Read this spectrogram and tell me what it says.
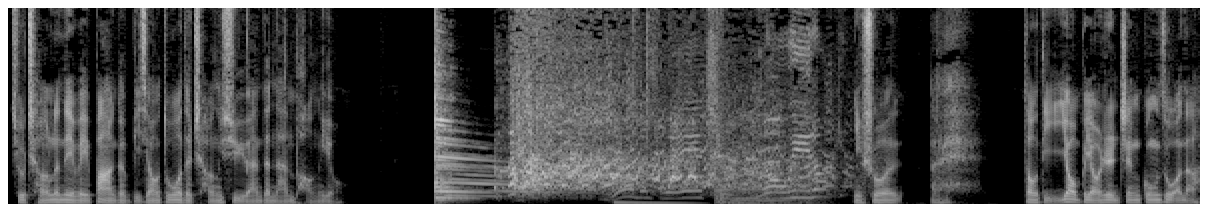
就成了那位 bug 比较多的程序员的男朋友。你说，哎，到底要不要认真工作呢？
